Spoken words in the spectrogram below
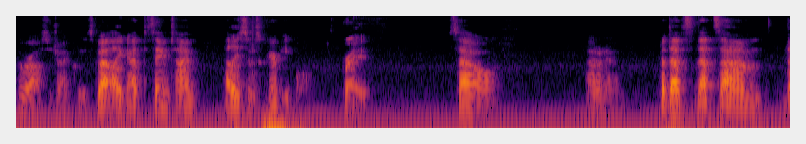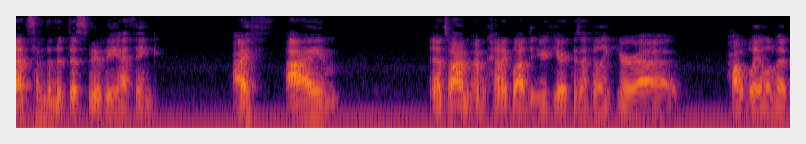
who were also drag queens. But like at the same time, at least it was queer people. right So I don't know, but that's that's um that's something that this movie I think I I and that's why I'm I'm kind of glad that you're here because I feel like you're uh, probably a little bit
